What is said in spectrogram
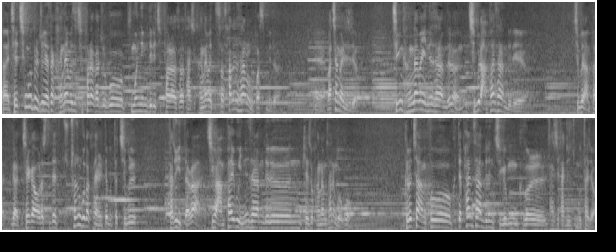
아, 제 친구들 중에서 강남에서 집 팔아가지고 부모님들이 집 팔아서 다시 강남에서 사는 사람을 못 봤습니다. 예, 마찬가지죠. 지금 강남에 있는 사람들은 집을 안 판 사람들이에요. 집을 안 팔, 그러니까 제가 어렸을 때 초중고등학교 다닐 때부터 집을 가지고 있다가 지금 안 팔고 있는 사람들은 계속 강남 사는 거고 그렇지 않고 그때 판 사람들은 지금 그걸 다시 가지지 못하죠.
